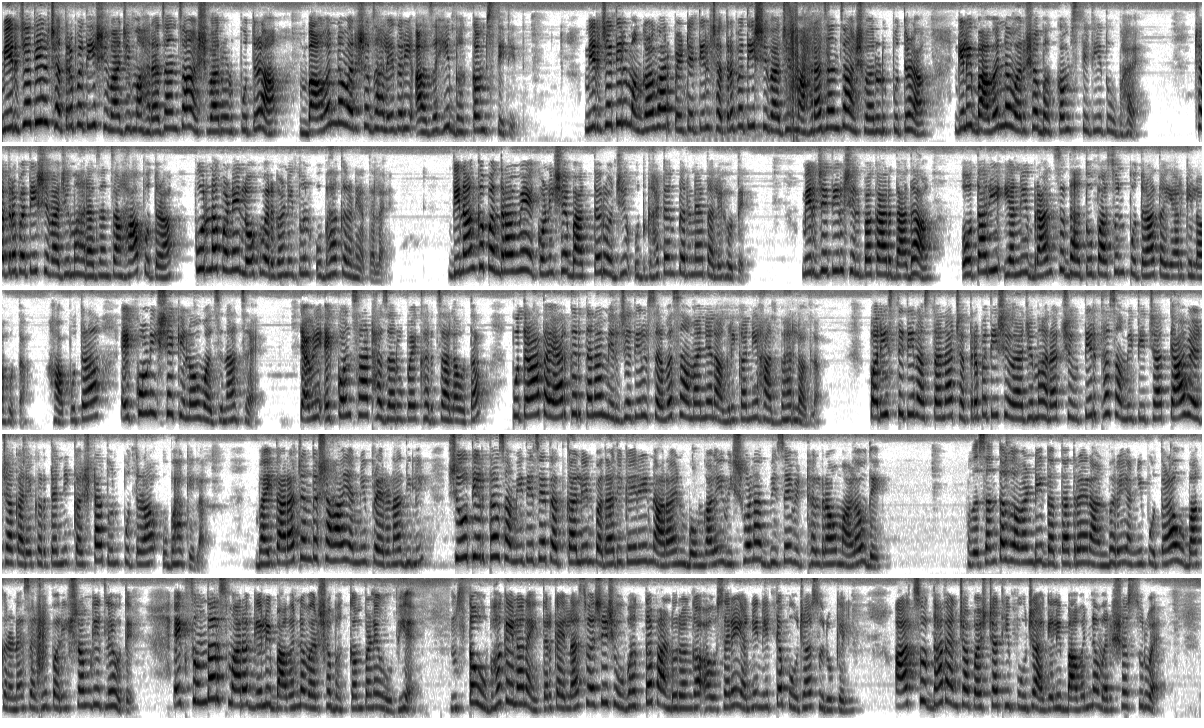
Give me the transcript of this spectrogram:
मिरजेतील छत्रपती शिवाजी महाराजांचा अश्वारूढ पुतळा बावन्न वर्ष झाले तरी आजही भक्कम स्थितीत. मिरजेतील मंगळवार पेठेतील छत्रपती शिवाजी महाराजांचा अश्वारूढ पुतळा गेली बावन्न वर्ष भक्कम स्थितीत उभा आहे. छत्रपती शिवाजी महाराजांचा हा पुतळा पूर्णपणे लोकवर्गणीतून उभा करण्यात आलाय. दिनांक पंधरा मे एकोणीसशे बहात्तर रोजी उद्घाटन करण्यात आले होते. मिरजेतील शिल्पकार दादा ओतारी यांनी ब्रांच धातूपासून पुतळा तयार केला होता. हा पुतळा एकोणीसशे किलो वजनाचा आहे. त्यावेळी एकोणसाठ हजार रुपये खर्च आला होता. पुतळा तयार करताना मिरजेतील सर्वसामान्य नागरिकांनी हातभार लावला. परिस्थिती नसताना छत्रपती शिवाजी महाराज शिवतीर्थ समितीच्या त्यावेळच्या कार्यकर्त्यांनी कष्टातून पुतळा उभा केला. भाई ताराचंद शहा यांनी प्रेरणा दिली. शिवतीर्थ समितीचे तत्कालीन पदाधिकारी नारायण बोंगाळे विश्वनाथ भिसे विठ्ठलराव माळवदे वसंत गवंडी दत्तात्रय रानभरे यांनी पुतळा उभा करण्यासाठी परिश्रम घेतले होते. एक सुंदर स्मारक गेली बावन्न वर्ष भक्कमपणे उभी आहे. नुसतं उभं केलं नाही तर कैलासवासी शिवभक्त पांडुरंग अवसरे यांनी नित्य पूजा सुरू केली. आज सुद्धा त्यांच्या पश्चात ही पूजा गेली बावन्न वर्ष सुरू आहे.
